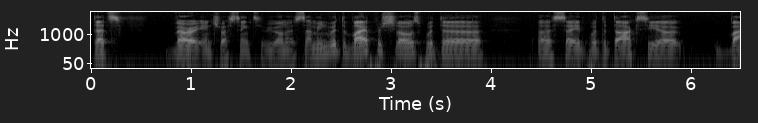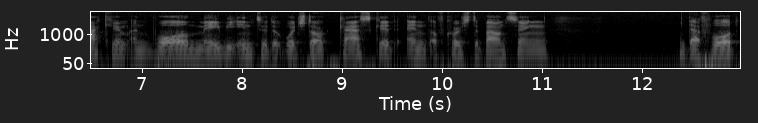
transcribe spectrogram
That's very interesting, to be honest. I mean, with the Viper slows, with the, uh, say, with the Darkseer vacuum and wall, maybe into the Witch Witchdog casket, and of course the bouncing Death Ward,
